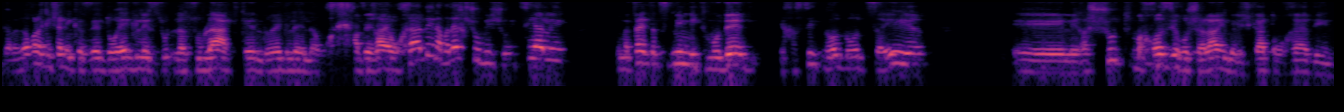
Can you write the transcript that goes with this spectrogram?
גם אני לא יכול להגיד שאני כזה דואג לזו- לזולת, כן, דואג לחבריי עורכי הדין, אבל איכשהו מישהו הציע לי, אני מצא את עצמי מתמודד יחסית מאוד מאוד צעיר, אה, לראשות מחוז ירושלים בלשכת עורכי הדין.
